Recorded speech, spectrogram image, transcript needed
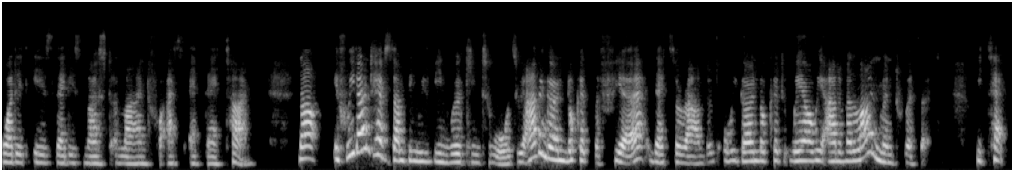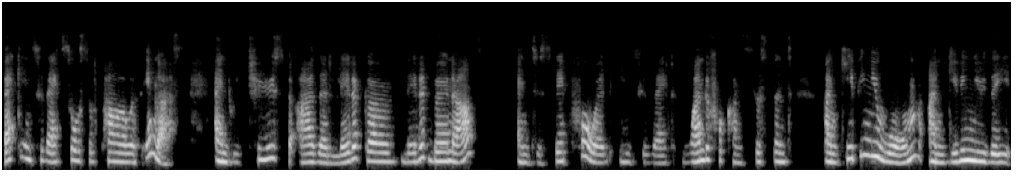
what it is that is most aligned for us at that time. Now, if we don't have something we've been working towards, we either go and look at the fear that's around it, or we go and look at where are we out of alignment with it we tap back into that source of power within us and we choose to either let it go, let it burn out, and to step forward into that wonderful, consistent. I'm keeping you warm. I'm giving you the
